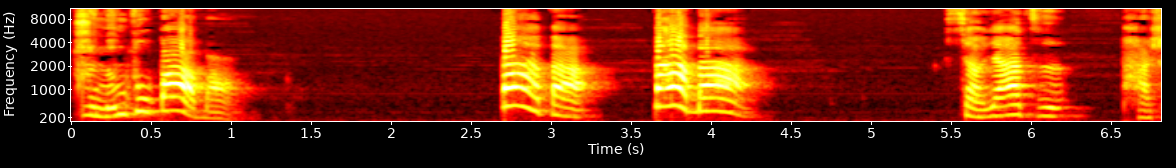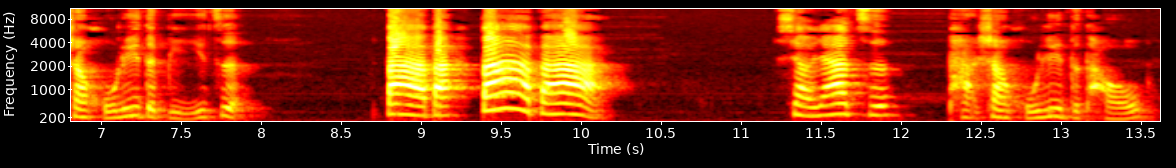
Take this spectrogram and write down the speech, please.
只能做爸爸。”爸爸，爸爸！小鸭子爬上狐狸的鼻子，爸爸，爸爸！小鸭子爬上狐狸的头。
